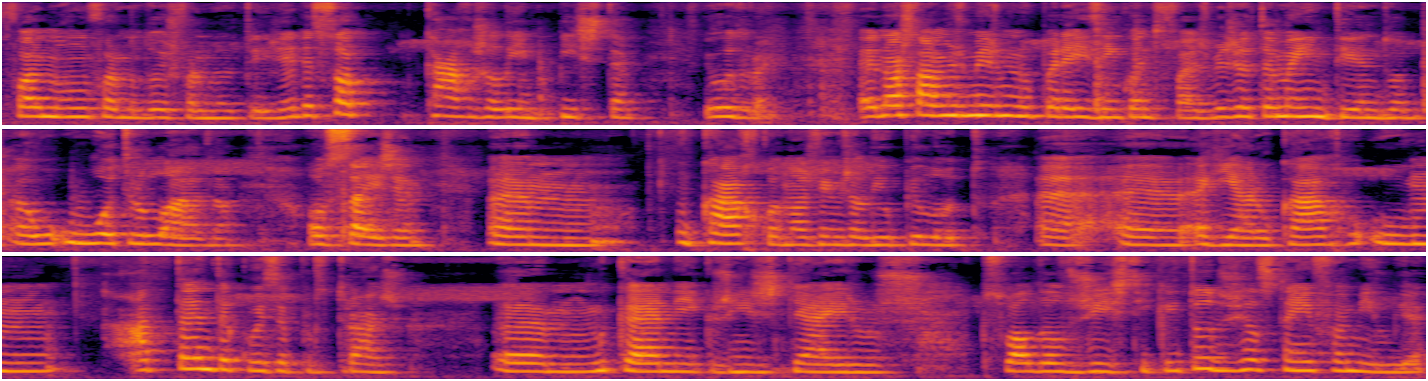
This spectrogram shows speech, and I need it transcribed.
Fórmula 1, Fórmula 2, Fórmula 3. Era só carros ali em pista. Eu adorei. Uh, nós estávamos mesmo no paraíso enquanto faz, mas eu também entendo o outro lado. Ou seja, um, o carro, quando nós vemos ali o piloto uh, uh, a guiar o carro, um, há tanta coisa por trás. Um, mecânicos, engenheiros, pessoal da logística e todos eles têm família,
